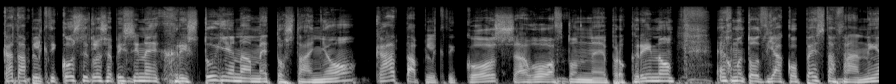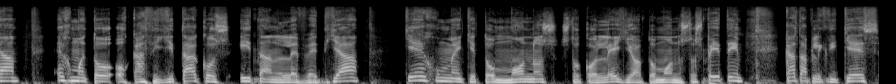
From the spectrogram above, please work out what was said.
Καταπληκτικός τίτλος επίσης είναι Χριστούγεννα με το Στανιό. Καταπληκτικός, εγώ αυτόν ε, προκρίνω. Έχουμε το Διακοπές στα Θρανία. Έχουμε το Ο Καθηγητάκος ήταν Λεβεντιά και έχουμε και το μόνος στο κολέγιο από το μόνος στο σπίτι. Καταπληκτικές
